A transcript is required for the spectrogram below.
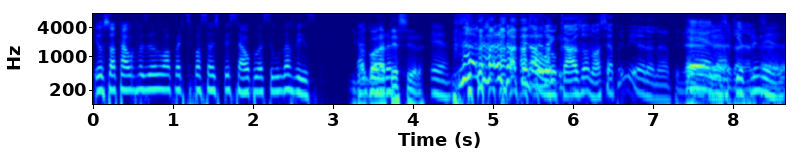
Eu só tava fazendo uma participação especial pela segunda vez. E agora, Agora- a terceira. É. Agora já a terceira Não, no caso, a nossa é a primeira, né? A primeira É, vez, aqui é a galera que primeira,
